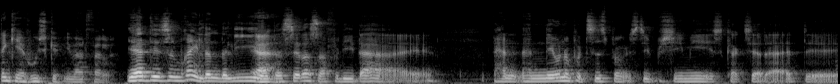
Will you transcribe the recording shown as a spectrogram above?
Den kan jeg huske, i hvert fald. Ja, det er som regel den, der lige Ja. ja. der sætter sig, fordi der, øh, han, han nævner på et tidspunkt, Steve Buscemi's karakter der, at, øh,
